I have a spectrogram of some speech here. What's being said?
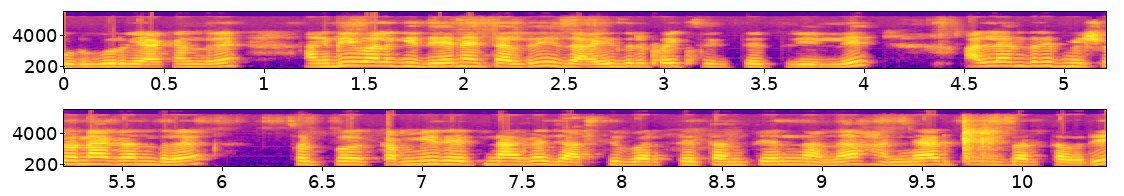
ಹುಡುಗರ್ಗೆ. ಯಾಕಂದ್ರೆ ಅಂಗಡಿ ಒಳಗೆ ಇದೇನೈತಲ್ರಿ? ಇದು ಐದು ರೂಪಾಯಿಗೆ ಸಿಗ್ತೈತ್ರಿ ಇಲ್ಲಿ. ಅಲ್ಲಂದ್ರೆ ಮಿಶೋನಾಗ ಅಂದ್ರೆ ಸ್ವಲ್ಪ ಕಮ್ಮಿ ರೇಟ್ನಾಗ ಜಾಸ್ತಿ ಬರ್ತೈತೆ ಅಂತೇಳಿ ನಾನು ಹನ್ನೆರಡು ಪೀಸ್ ಬರ್ತಾವ್ರಿ.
